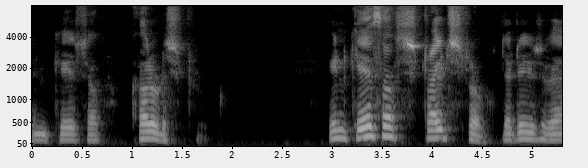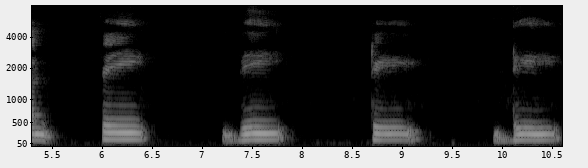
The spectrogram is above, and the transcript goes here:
in case of curved stroke. In case of straight stroke, that is when P, B, T, D,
